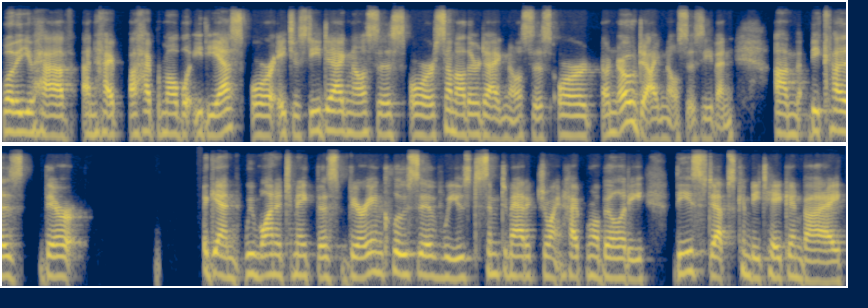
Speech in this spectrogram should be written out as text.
whether you have an, a hypermobile EDS or HSD diagnosis or some other diagnosis or, or no diagnosis even, um, because there again, we wanted to make this very inclusive. We used symptomatic joint hypermobility. These steps can be taken by,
